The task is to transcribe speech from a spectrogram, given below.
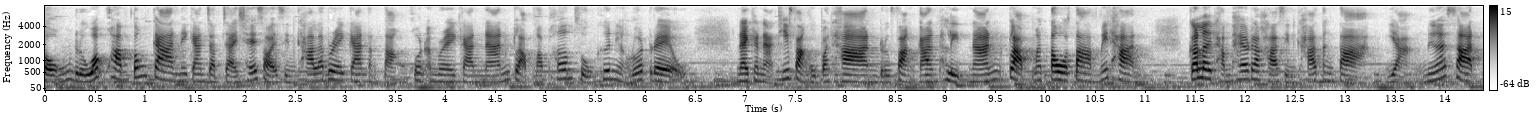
สงค์ หรือว่าความต้องการในการจับจ่ายใช้สอยสินค้าและบริการต่างๆ ของคนอเมริกันนั้นกลับมาเพิ่มสูงขึ้นอย่างรวดเร็ว ในขณะที่ฝั่งอุปทานหรือฝั่งการผลิตนั้นกลับมาโตตามไม่ทัน ก็เลยทำให้ราคาสินค้าต่างๆ อย่างเนื้อสัตว์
